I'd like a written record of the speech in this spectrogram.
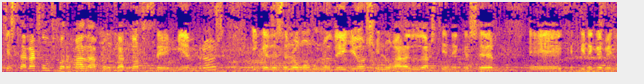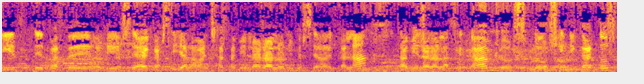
que estará conformada por 14 miembros y que desde luego uno de ellos, sin lugar a dudas, tiene que ser, eh, que tiene que venir de parte de la Universidad de Castilla-La Mancha. También lo hará la Universidad de Alcalá, también lo hará la CECAM, los, los sindicatos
